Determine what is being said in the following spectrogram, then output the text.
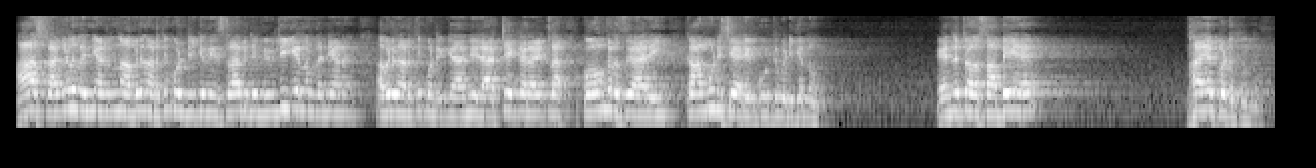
ആ സ്ട്രഗിൾ തന്നെയാണ് ഇന്ന് അവർ നടത്തിക്കൊണ്ടിരിക്കുന്നത്. ഇസ്ലാമിന്റെ വിപുലീകരണം തന്നെയാണ് അവർ നടത്തിക്കൊണ്ടിരിക്കുന്നത്. അതിന് രാഷ്ട്രീയക്കാരായിട്ടുള്ള കോൺഗ്രസ്സുകാരെയും കമ്മ്യൂണിസ്റ്റുകാരെയും കൂട്ടുപിടിക്കുന്നു. എന്നിട്ടോ സഭയെ ഭയപ്പെടുത്തുന്നു.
